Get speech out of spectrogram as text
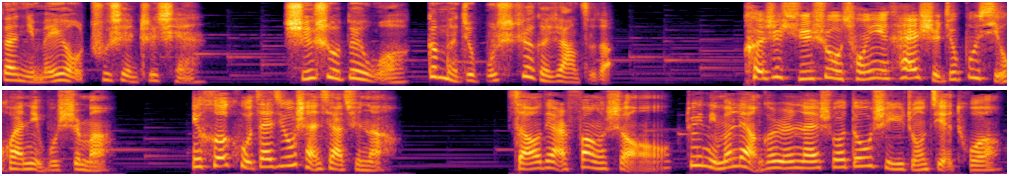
在你没有出现之前，徐树对我根本就不是这个样子的。可是徐树从一开始就不喜欢你，不是吗？你何苦再纠缠下去呢？早点放手，对你们两个人来说都是一种解脱，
